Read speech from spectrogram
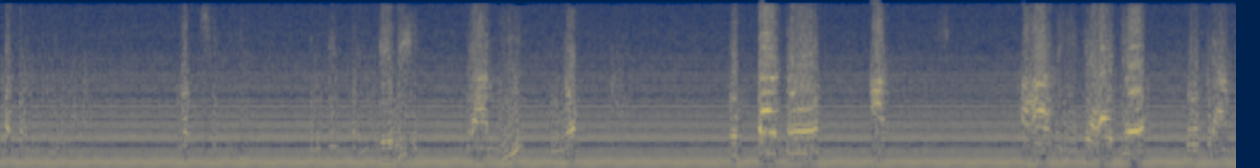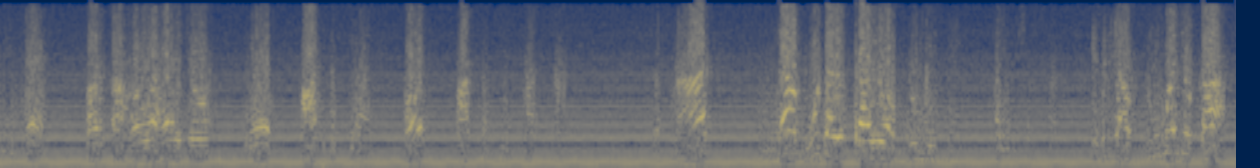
पसंद उनके भी ग्रामीण उत्तर तो है जो तो ग्रामीण है। और कहा है जो वो आत्मज्ञान और आत्मज्ञान न भूत अभिप्राय अपूर्व इसलिए अपूर्व जो कहा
